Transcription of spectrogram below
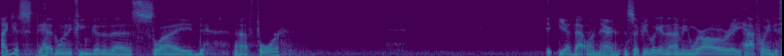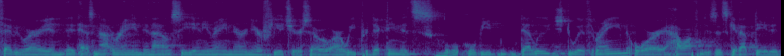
I just had one, if you can go to the slide uh, four. Yeah, that one there. So if you're looking, I mean, we're already halfway into February and it has not rained and I don't see any rain in our near future. So are we predicting it's will be deluged with rain or how often does this get updated?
